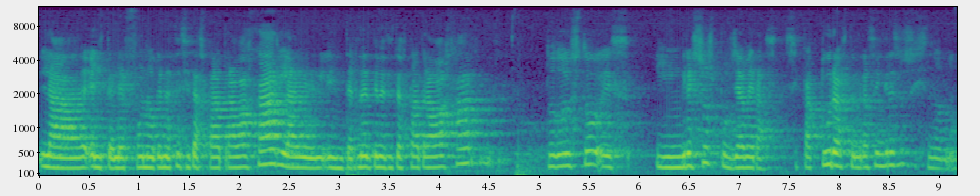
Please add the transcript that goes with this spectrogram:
el teléfono que necesitas para trabajar, la- el internet que necesitas para trabajar, todo esto es y ingresos, pues ya verás. Si facturas tendrás ingresos y si no, no.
